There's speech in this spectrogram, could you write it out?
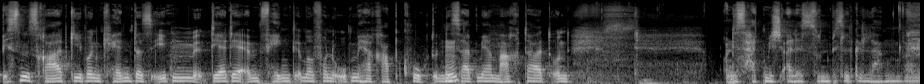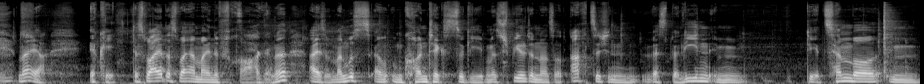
Business-Ratgebern kennt, dass eben der, der empfängt, immer von oben herab guckt und deshalb mehr Macht hat. Und, und es hat mich alles so ein bisschen gelangweilt. Naja, okay, das war, ja- das war ja meine Frage. Ne? Also, man muss, äh, um Kontext zu geben, es spielte 1980 in West-Berlin im Dezember, im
